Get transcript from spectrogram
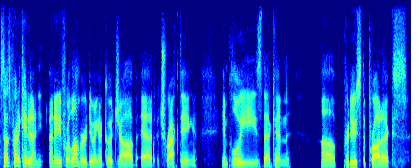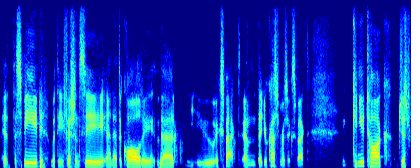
So that's predicated on, on 84 Lumber doing a good job at attracting employees that can uh, produce the products at the speed, with the efficiency, and at the quality that you expect and that your customers expect. Can you talk just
